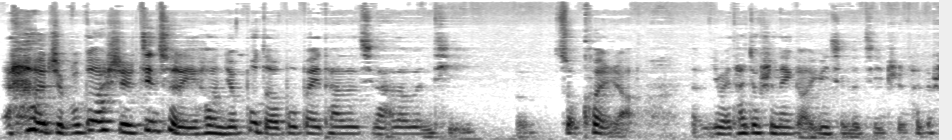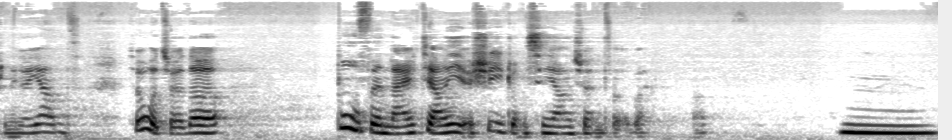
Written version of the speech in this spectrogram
然后只不过是进去了以后，你就不得不被它的其他的问题所困扰，因为它就是那个运行的机制，它就是那个样子。所以我觉得部分来讲也是一种信仰选择吧。嗯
